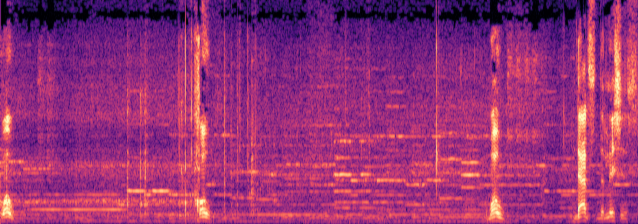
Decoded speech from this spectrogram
Whoa. Whoa. Whoa. That's delicious.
